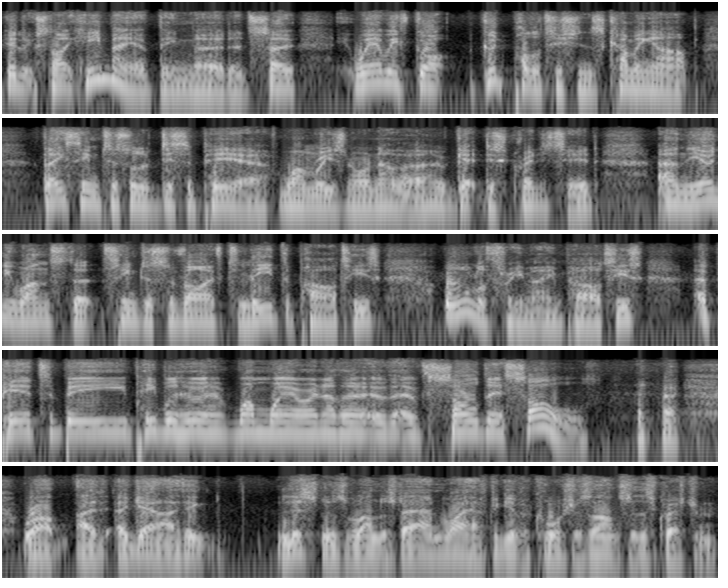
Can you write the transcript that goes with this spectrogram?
It looks like he may have been murdered. So where we've got good politicians coming up, they seem to sort of disappear one reason or another, or get discredited. And the only ones that seem to survive to lead the parties, all the three main parties, appear to be people who have one way or another have sold their souls. well, I, again, I think listeners will understand why I have to give a cautious answer to this question.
